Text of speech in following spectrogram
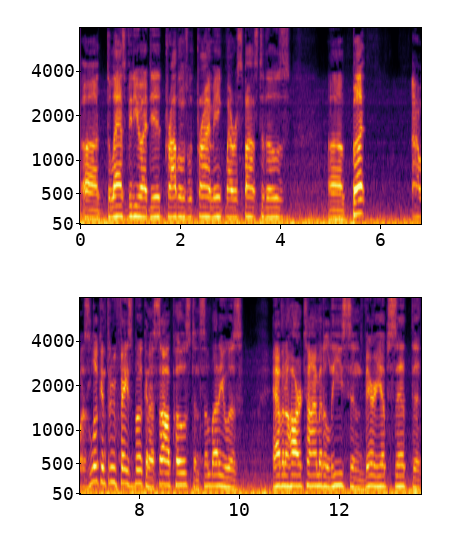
uh, the last video I did, problems with Prime Inc., my response to those uh, but I was looking through Facebook and I saw a post and somebody was having a hard time at a lease and very upset that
